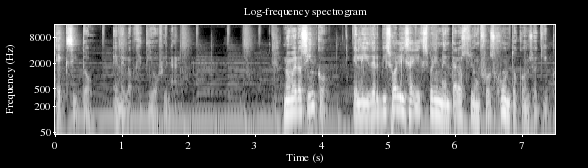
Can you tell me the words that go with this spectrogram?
éxito en el objetivo final. Número 5. El líder visualiza y experimenta los triunfos junto con su equipo.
